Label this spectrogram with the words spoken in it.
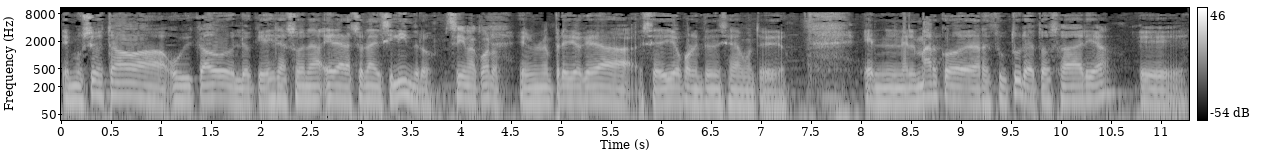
el museo estaba ubicado en lo que es la zona, era la zona del cilindro. Sí, me acuerdo. En un predio que era cedido por la Intendencia de Montevideo. En el marco de la reestructura de toda esa área, eh,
